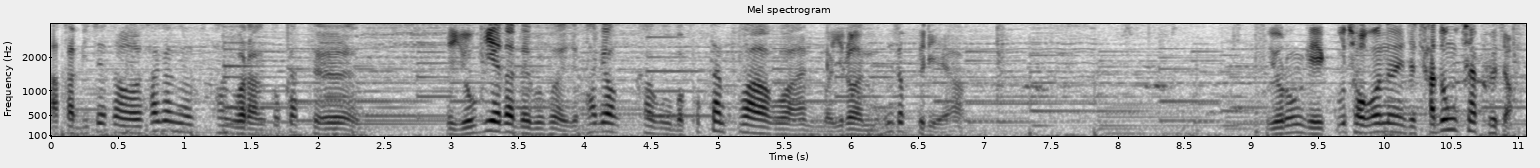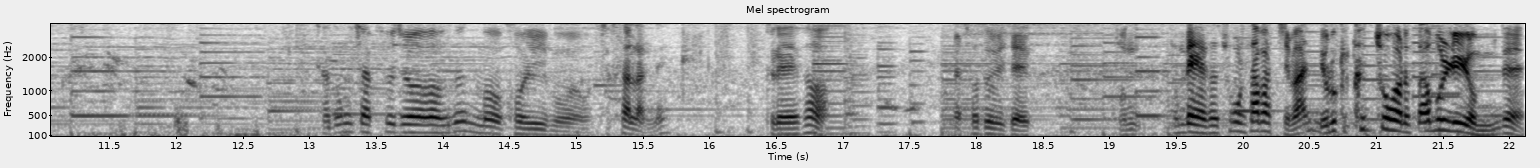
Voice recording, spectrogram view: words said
아까 밑에서 사격 연습한 거랑 똑같은 여기에다 대고서 이제 사격하고 뭐 폭탄 투하하고 한 뭐 이런 흔적들이에요. 요런 게 있고 저거는 이제 자동차 표적. 자동차 표적은 뭐 거의 뭐 작살났네. 그래서 저도 이제 군, 군대에서 총을 쏴봤지만 이렇게 큰 총알을 쏴볼 일이 없는데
